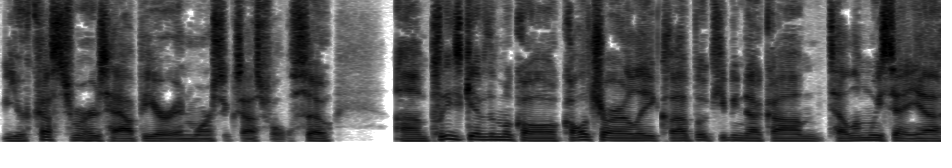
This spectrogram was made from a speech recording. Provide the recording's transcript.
your customers happier and more successful. So um, please give them a call. Call Charlie, cloudbookkeeping.com. Tell them we sent you.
